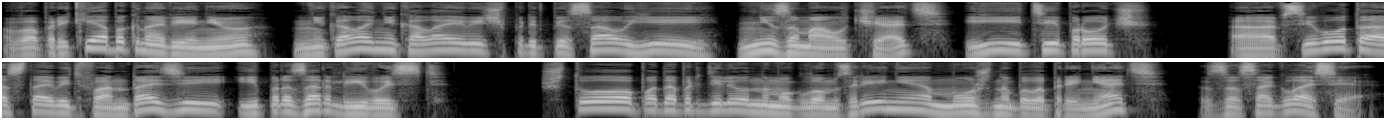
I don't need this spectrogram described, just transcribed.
Вопреки обыкновению, Николай Николаевич предписал ей не замолчать и идти прочь, а всего-то оставить фантазии и прозорливость, что под определенным углом зрения можно было принять за согласие.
